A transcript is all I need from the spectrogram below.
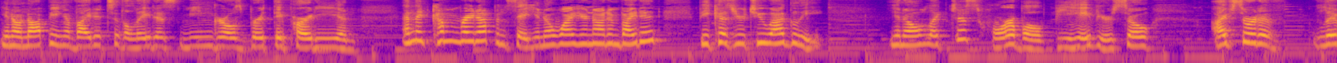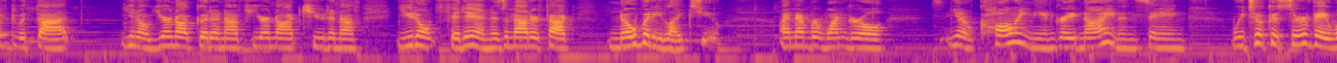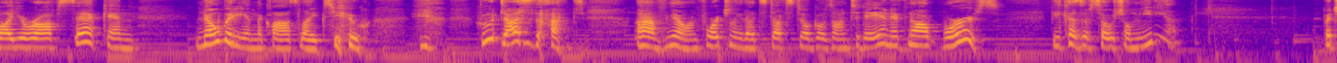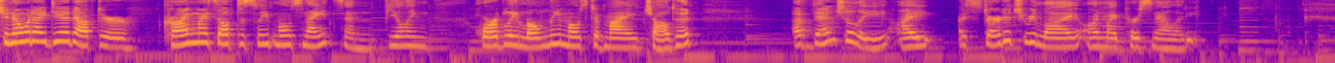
You know, not being invited to the latest Mean Girls birthday party and and they'd come right up and say, You know why you're not invited? Because you're too ugly. You know, like just horrible behavior. So I've sort of lived with that. You know, you're not good enough. You're not cute enough. You don't fit in. As a matter of fact, nobody likes you. I remember one girl, you know, calling me in grade nine and saying, We took a survey while you were off sick and nobody in the class likes you. Who does that? Um, you know, unfortunately, that stuff still goes on today, and if not worse, because of social media. But you know what I did after crying myself to sleep most nights and feeling horribly lonely most of my childhood? Eventually, I, I started to rely on my personality.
